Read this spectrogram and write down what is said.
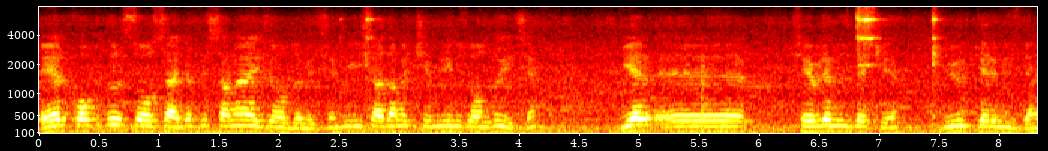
Eğer koltuk hırsı olsaydı bir sanayici olduğum için, bir iş adamı kimliğimiz olduğu için diğer e, çevremizdeki büyüklerimizden,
